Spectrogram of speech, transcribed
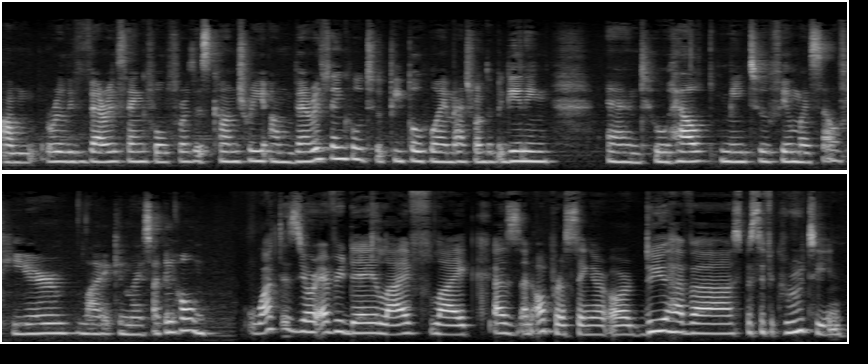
I'm really very thankful for this country. I'm very thankful to people who I met from the beginning and who helped me to feel myself here, like in my second home. What is your everyday life like as an opera singer, or do you have a specific routine?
